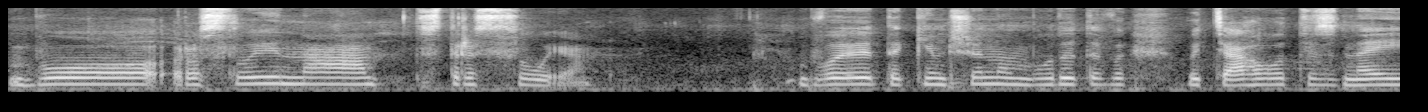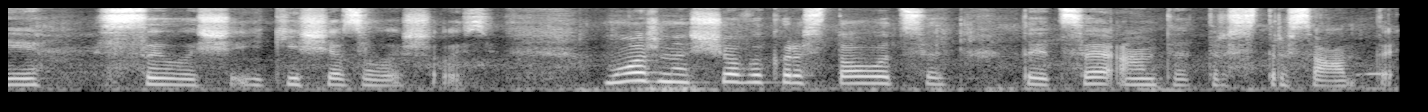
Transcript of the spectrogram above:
Бо рослина стресує. Ви таким чином будете витягувати з неї сили, які ще залишились. Можна що використовувати, це антистресанти.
